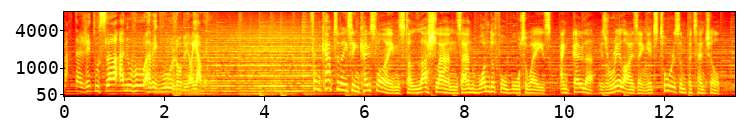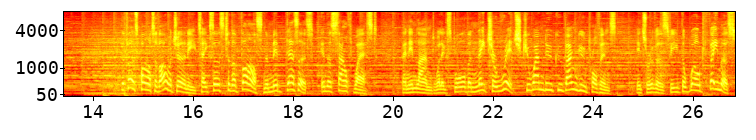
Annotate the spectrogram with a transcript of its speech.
Partager tout cela à nouveau avec vous aujourd'hui. Regardez. From captivating coastlines to lush lands and wonderful waterways, Angola is realizing its tourism potential. The first part of our journey takes us to the vast Namib Desert in the southwest. Then inland, we'll explore the nature rich Cuando Cubango province. Its rivers feed the world famous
